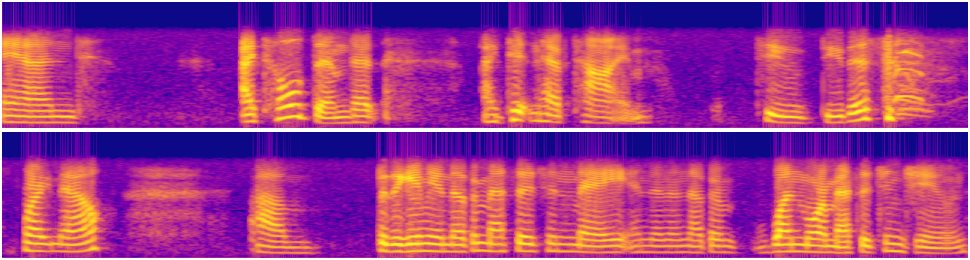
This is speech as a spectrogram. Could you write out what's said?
and I told them that I didn't have time to do this right now. Um but they gave me another message in May and then another one more message in June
